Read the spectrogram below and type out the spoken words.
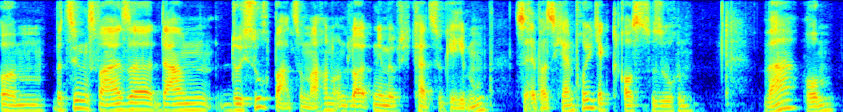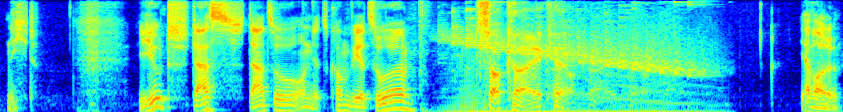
ähm, beziehungsweise dann durchsuchbar zu machen und Leuten die Möglichkeit zu geben, selber sich ein Projekt rauszusuchen. Warum nicht? Gut, das dazu und jetzt kommen wir zur Zockerecke. Jawohl.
